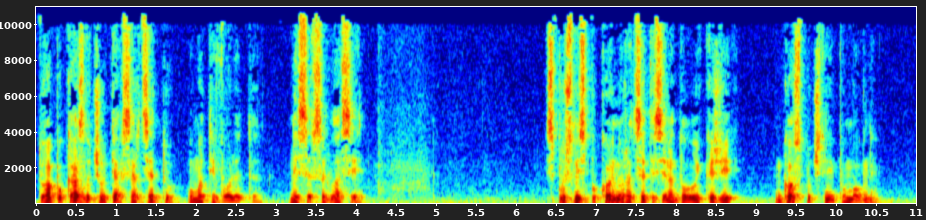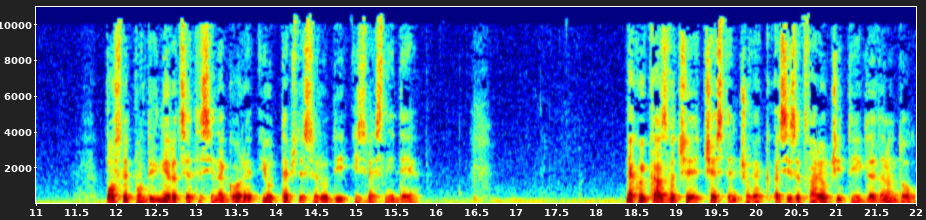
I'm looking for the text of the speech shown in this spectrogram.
Това показва, че от тях сърцето, умът и волята не са в съгласие. Спусни спокойно ръцете си надолу и кажи, Господ ще ми помогне. После повдигни ръцете си нагоре и от теб ще се роди известна идея. Някой казва, че е честен човек, а си затваря очите и гледа надолу.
